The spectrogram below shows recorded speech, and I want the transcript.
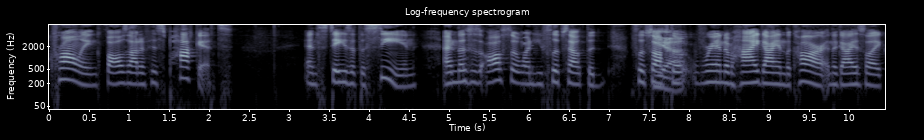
crawling falls out of his pocket and stays at the scene. And this is also when he flips out the flips off Yeah. the random high guy in the car and the guy's like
